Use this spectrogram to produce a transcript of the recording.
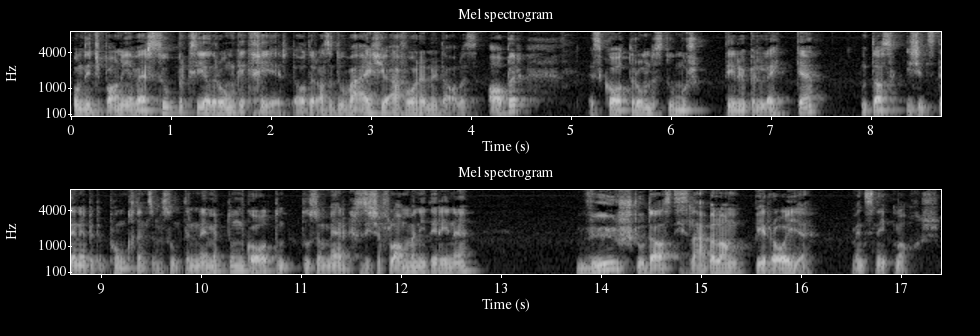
und in Spanien wäre es super gewesen oder umgekehrt, oder? Also du weißt ja auch vorher nicht alles. Aber es geht darum, dass du musst dir überlegen und das ist jetzt dann eben der Punkt, wenn es ums Unternehmertum geht und du so merkst, es ist eine Flamme in dir drin, würdest du das dein Leben lang bereuen, wenn du es nicht machst?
